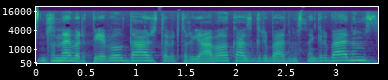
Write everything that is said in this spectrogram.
Tu nevari pievilkt dārzu, tev ir tur jāvelkās, gribēdams, negribēdams.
